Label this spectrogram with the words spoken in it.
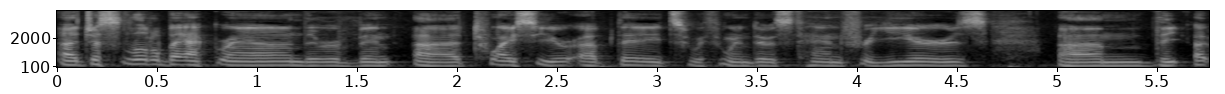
Uh, just a little background. There have been uh, twice a year updates with Windows 10 for years. Um, the uh,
